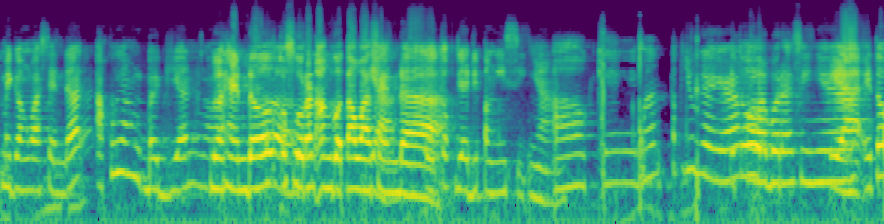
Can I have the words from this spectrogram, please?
megang Wasenda. Aku yang bagian nge- Nge-handle Eh, keseluruhan anggota ya, Wasenda. untuk jadi pengisinya. Oke, mantap juga ya Itu- kolaborasinya. ya itu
